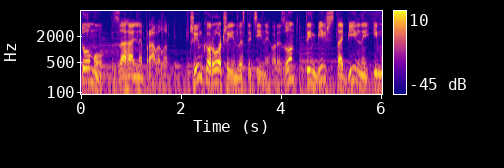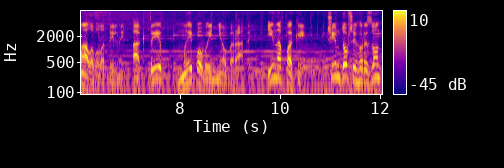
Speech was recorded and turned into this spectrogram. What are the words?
Тому загальне правило: чим коротший інвестиційний горизонт, тим більш стабільний і маловолатильний актив ми повинні обирати. І навпаки, чим довший горизонт,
